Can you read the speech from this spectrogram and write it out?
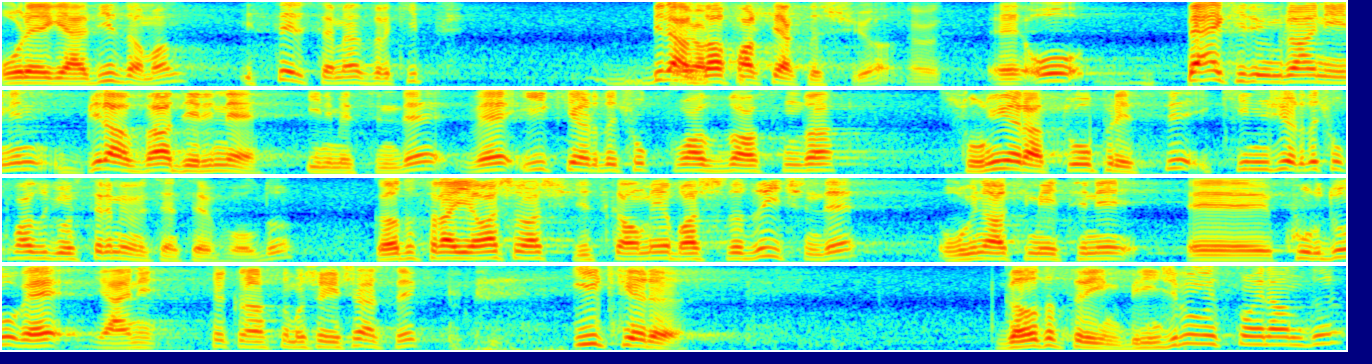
oraya geldiği zaman ister istemez rakip biraz daha Yaklaşıyor. farklı yaklaşıyor. Evet. E, o belki de Ümraniye'nin biraz daha derine inmesinde ve ilk yarıda çok fazla aslında sorun yarattığı o presi ikinci yarıda çok fazla gösterememesine sebep oldu. Galatasaray yavaş yavaş risk almaya başladığı için de oyun hakimiyetini e, kurdu ve yani tekrar aslında başa geçersek ilk yarı Galatasaray'ın birinci bölgesinde oynandı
